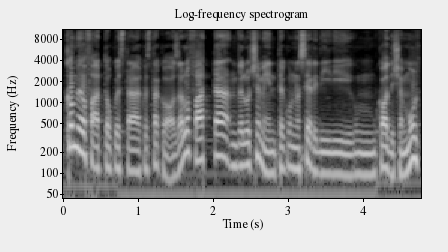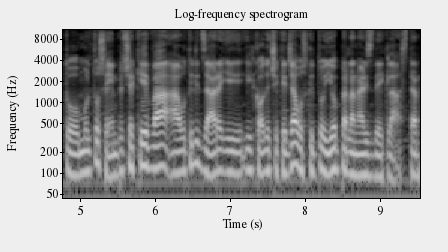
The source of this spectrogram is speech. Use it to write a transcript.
Come ho fatto questa, questa cosa? L'ho fatta velocemente con una serie di, di, un codice molto, molto semplice che va a utilizzare il, il codice che già ho scritto io per l'analisi dei cluster.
